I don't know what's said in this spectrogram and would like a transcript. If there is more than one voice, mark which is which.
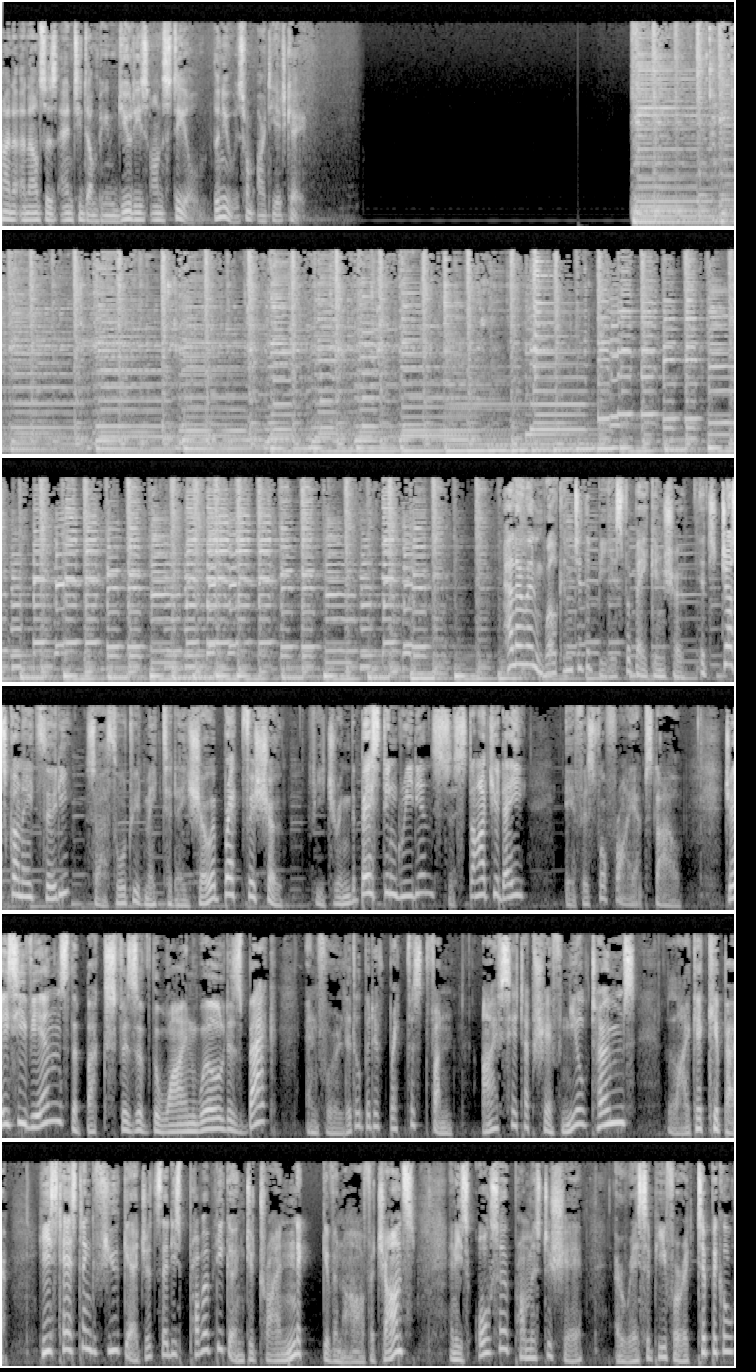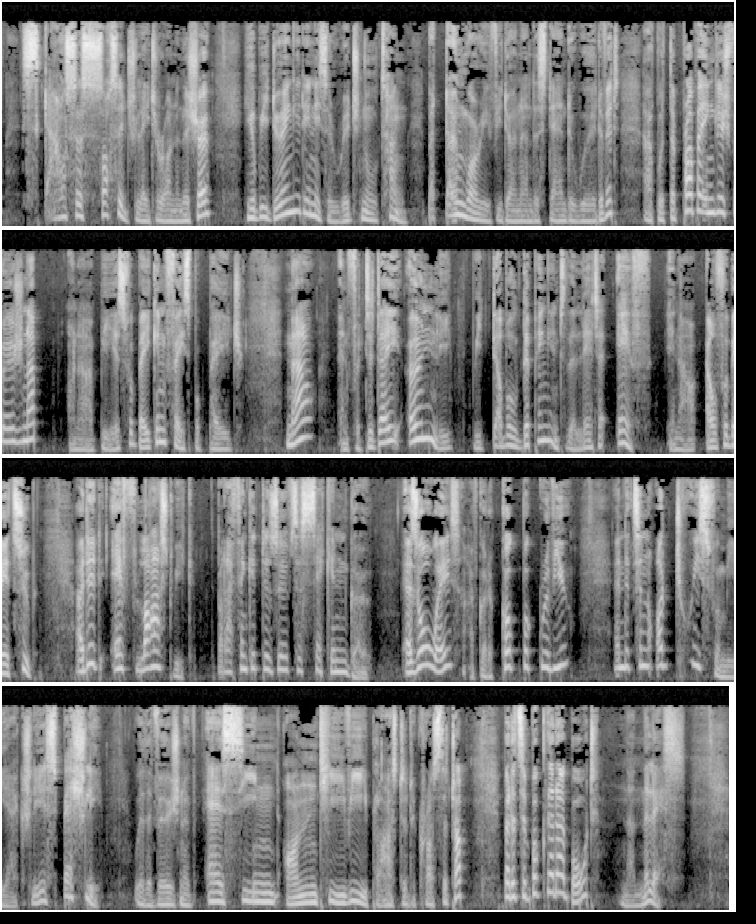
Speaker 1: China announces anti dumping duties on steel. The news from RTHK.
Speaker 2: Welcome to the B is for Bacon show. It's just gone 8:30, so I thought we'd make today's show a breakfast show featuring the best ingredients to start your day, F is for fry up style. JC Viens, the Bucks Fizz of the wine world is back, and for a little bit of breakfast fun, I've set up chef Neil Tomes like a kipper. He's testing a few gadgets that he's probably going to try and nick given half a chance, and he's also promised to share a recipe for a typical Scouser sausage later on in the show. He'll be doing it in his original tongue, but don't worry if you don't understand a word of it. I'll put the proper English version up on our B is for Bacon Facebook page. Now, and for today only, we double dipping into the letter F in our alphabet soup. I did F last week, but I think it deserves a second go. As always, I've got a cookbook review and it's an odd choice for me, actually, especially with a version of As Seen on TV plastered across the top. But it's a book that I bought, nonetheless.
